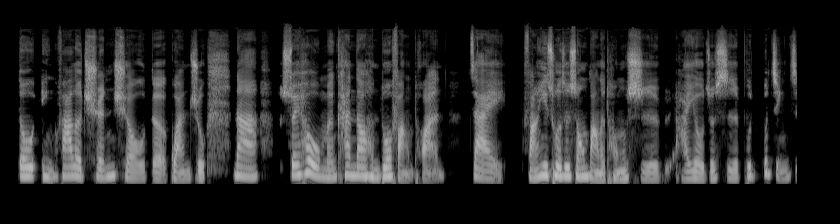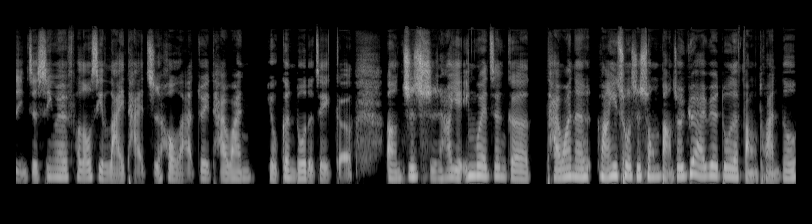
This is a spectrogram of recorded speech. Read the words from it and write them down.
都引发了全球的关注。那随后我们看到很多访团在。防疫措施松绑的同时，还有就是不不仅仅只是因为 Pelosi 来台之后啦，对台湾有更多的这个嗯支持，然后也因为这个台湾的防疫措施松绑，就越来越多的访团都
